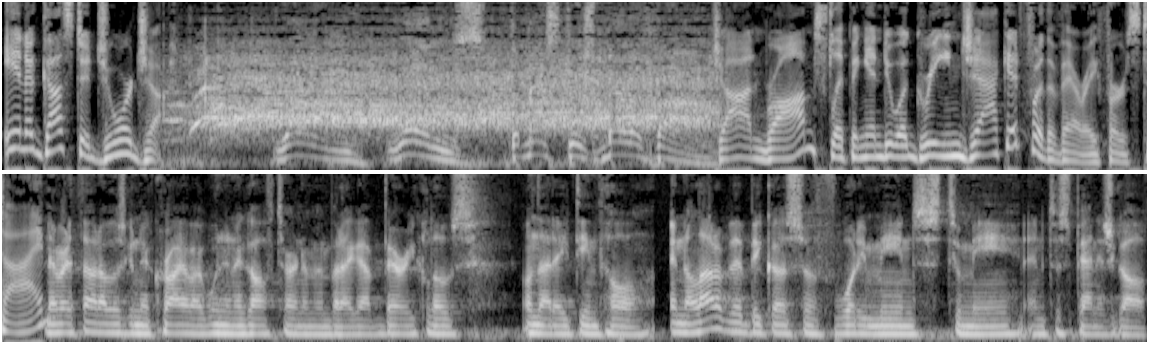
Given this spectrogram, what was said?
In Augusta, Georgia. Rahm wins the Masters Marathon. Jon Rahm slipping into a green jacket for the very first time. Never thought I was going to cry by winning a golf tournament, but I got very close on that 18th hole. And a lot of it because of what it means to me and to Spanish golf.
